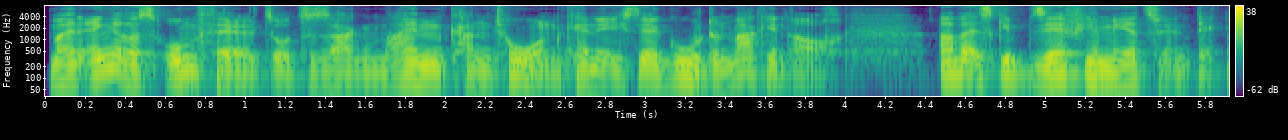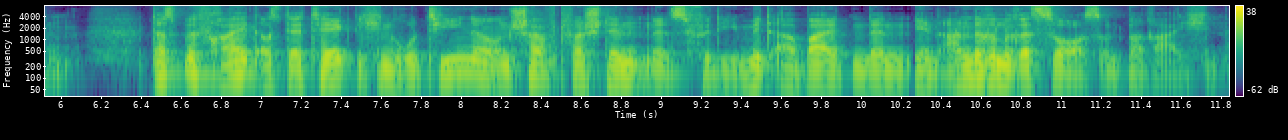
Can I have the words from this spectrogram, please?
Mein engeres Umfeld, sozusagen meinen Kanton, kenne ich sehr gut und mag ihn auch. Aber es gibt sehr viel mehr zu entdecken. Das befreit aus der täglichen Routine und schafft Verständnis für die Mitarbeitenden in anderen Ressorts und Bereichen.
